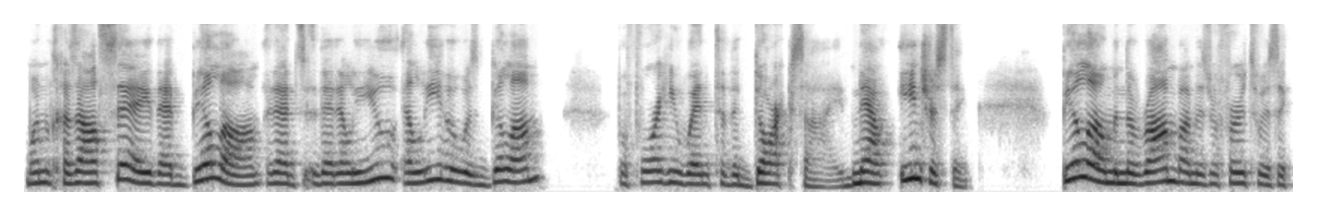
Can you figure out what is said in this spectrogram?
one Chazal say that Bilam, that, that Elihu, Elihu was Bilam before he went to the dark side. Now, interesting. Bilam in the Rambam is referred to as a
